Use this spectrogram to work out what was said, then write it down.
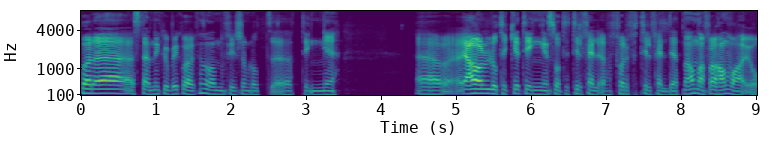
For uh, Stanley Kubrick var jo ikke en sånn fyr som lot uh, ting uh, Ja, han lot ikke ting stå til tilfell for tilfeldighetene, han, da, for han var jo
